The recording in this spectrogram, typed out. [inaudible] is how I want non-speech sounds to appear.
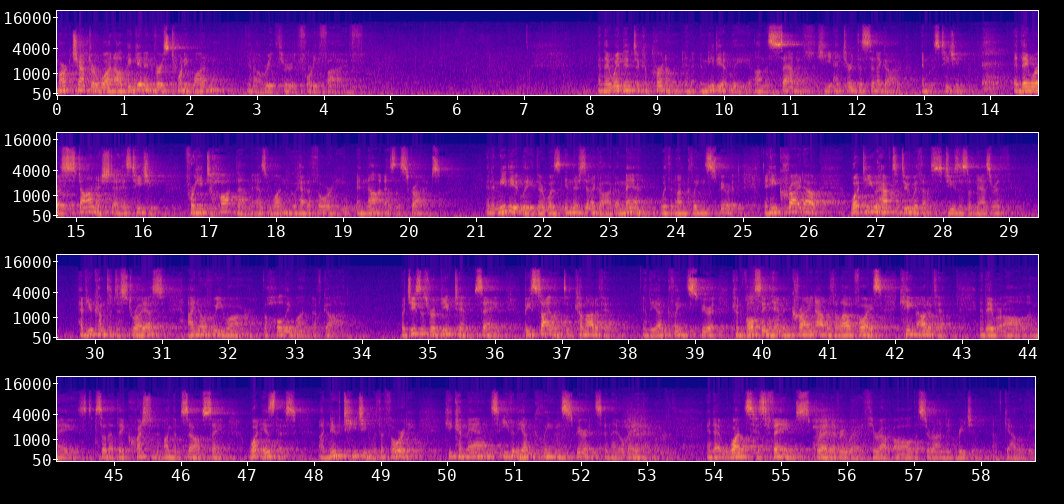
Mark chapter 1, I'll begin in verse 21 and I'll read through to 45. And they went into Capernaum, and immediately on the Sabbath he entered the synagogue and was teaching. And they were astonished at his teaching, for he taught them as one who had authority, and not as the scribes. And immediately there was in their synagogue a man with an unclean spirit. And he cried out, What do you have to do with us, Jesus of Nazareth? Have you come to destroy us? I know who you are, the Holy One of God. But Jesus rebuked him, saying, Be silent and come out of him. And the unclean spirit, convulsing him and crying out with a loud voice, came out of him. And they were all amazed, so that they questioned among themselves, saying, What is this? A new teaching with authority. He commands even the unclean spirits, and they obey him. And at once his fame spread everywhere throughout all the surrounding region of Galilee.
